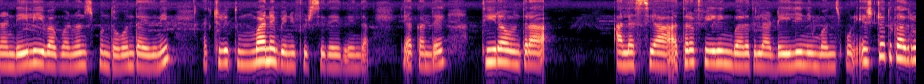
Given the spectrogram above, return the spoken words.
ನಾನು ಡೈಲಿ ಇವಾಗ ಒಂದೊಂದು ಸ್ಪೂನ್ ತೊಗೊತಾ ಇದ್ದೀನಿ. ಆ್ಯಕ್ಚುಲಿ ತುಂಬಾ ಬೆನಿಫಿಟ್ಸ್ ಇದೆ ಇದರಿಂದ. ಯಾಕಂದರೆ ತೀರಾ ಒಂಥರ ಅಲಸ್ಯ, ಆ ಥರ ಫೀಲಿಂಗ್ ಬರೋದಿಲ್ಲ ಡೈಲಿ ನೀವು ಒಂದು ಸ್ಪೂನ್ ಎಷ್ಟೊತ್ತಿಗಾದ್ರೂ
